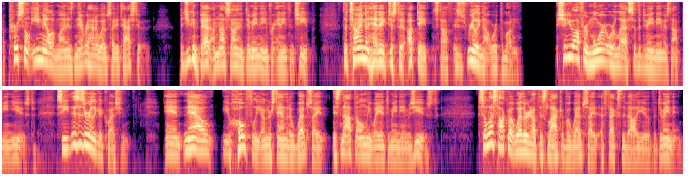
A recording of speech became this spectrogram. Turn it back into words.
A personal email of mine has never had a website attached to it. But you can bet I'm not selling the domain name for anything cheap. The time and headache just to update stuff is really not worth the money. Should you offer more or less if the domain name is not being used? See, this is a really good question. And now you hopefully understand that a website is not the only way a domain name is used. So let's talk about whether or not this lack of a website affects the value of a domain name.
